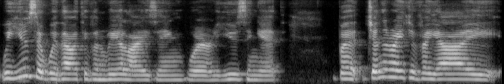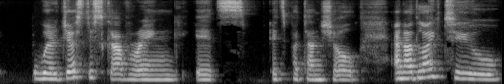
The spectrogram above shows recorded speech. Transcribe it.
we use it without even realizing we're using it. But generative AI, we're just discovering its its potential. And I'd like to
